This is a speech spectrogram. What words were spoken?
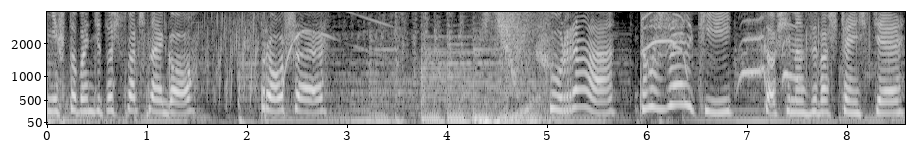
Niech to będzie coś smacznego. Proszę. Hurra! To żelki! To się nazywa szczęście.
